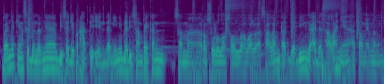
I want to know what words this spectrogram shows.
Banyak yang sebenarnya bisa diperhatiin dan ini udah disampaikan sama Rasulullah SAW jadi nggak ada salahnya atau memang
